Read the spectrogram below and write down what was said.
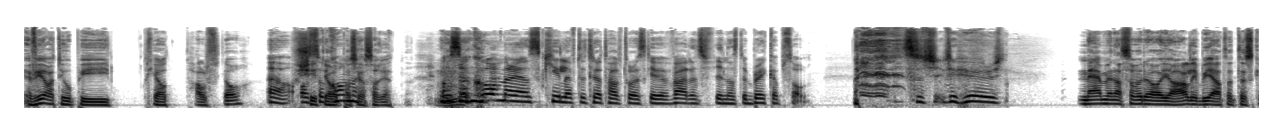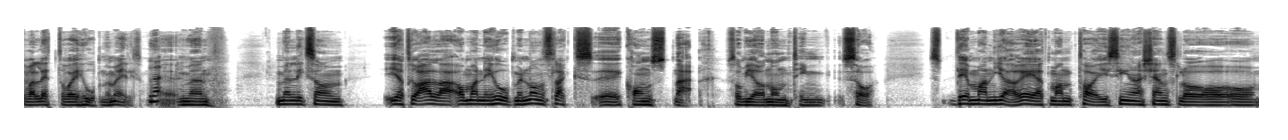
Vi har varit ihop i tre och ett halvt år. Ja, och Shit, så jag hoppas kommer- jag sa rätt nu. Och så kommer ens kille efter tre och ett halvt år och skriver världens finaste breakup-song. så hur... Nej men alltså vadå, jag har aldrig begärt att det ska vara lätt att vara ihop med mig. Liksom. Men, men liksom, jag tror alla, om man är ihop med någon slags eh, konstnär som gör någonting så. Det man gör är att man tar i sina känslor och, och,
